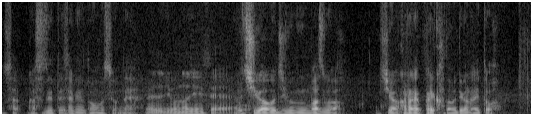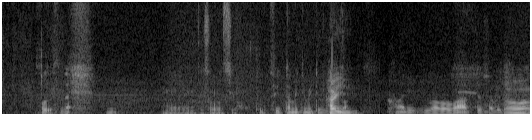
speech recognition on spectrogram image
さが絶対先だと思うんですよね。とりあえず自分の人生内側を自分まずは内側からやっぱり固めていかないと。そうですねもう本当そうですよ。ちょっとツイッター見てみてもいいですか、はい、かなりわわわって喋ってま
